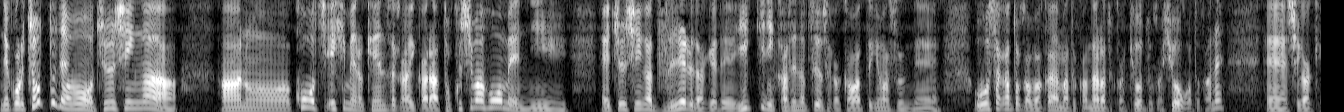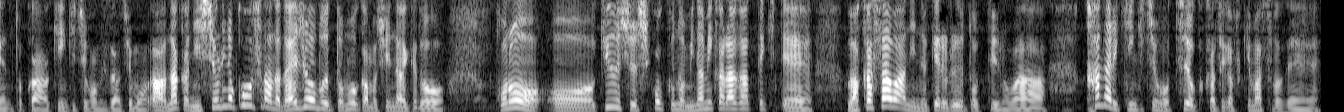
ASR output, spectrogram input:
で、これちょっとでも中心が、あのー、高知、愛媛の県境から徳島方面に、えー、中心がずれるだけで一気に風の強さが変わってきますんで、大阪とか和歌山とか奈良とか京都とか兵庫とかね、えー、滋賀県とか近畿地方の人たちも、あ、なんか西寄りのコースなんだ大丈夫って思うかもしれないけど、この、九州四国の南から上がってきて、若狭湾に抜けるルートっていうのは、かなり近畿地方強く風が吹きますので、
